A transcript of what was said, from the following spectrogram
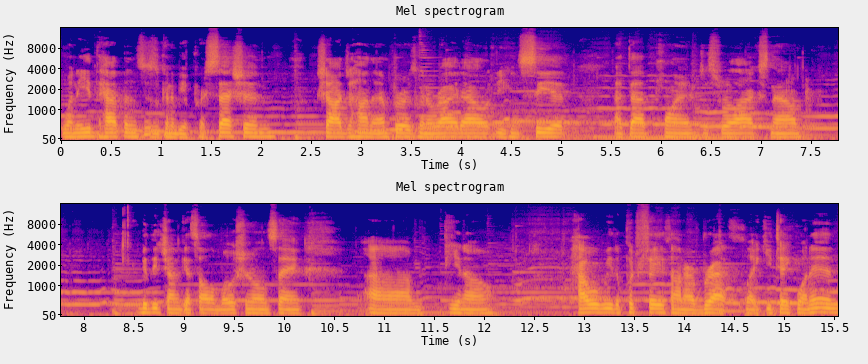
when Eid happens, there's going to be a procession. Shah Jahan, the emperor, is going to ride out. You can see it at that point. Just relax now. Bidhi Chand gets all emotional and saying, um, you know, how are we to put faith on our breath? Like you take one in,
